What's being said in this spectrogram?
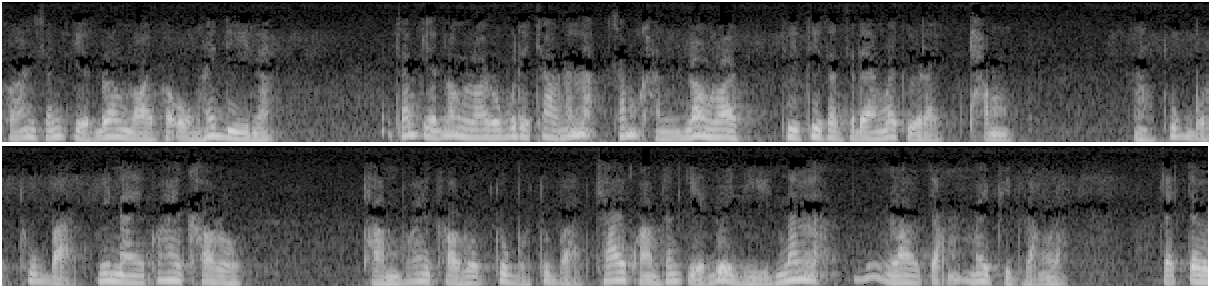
ขอให้สังเกตร่องรอยพระองค์ให้ดีนะสังเกตร่องรอยพระพุทธเจ้านั้นละสำคัญร่องรอยที่ที่ท่านแสดงไว้คืออะไรทำทุกบททุกบาท วินัยก็ให้เคารพทำเพื่อให้เคารพทุกบททุกบาท ใช้ความสังเกตด้วยดี นั่นละ่ะ เราจะไม่ผิดหวังละ่ะ จะเจอ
